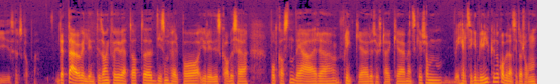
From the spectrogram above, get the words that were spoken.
i selskapet. Dette er jo veldig interessant, for vi vet jo at eh, de som hører på Juridisk ABC-podkasten, det er eh, flinke, ressurssterke mennesker som helt sikkert vil kunne komme i den situasjonen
